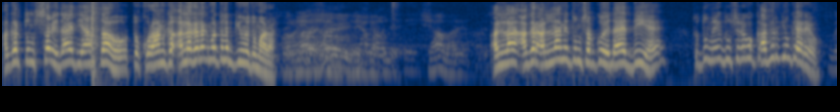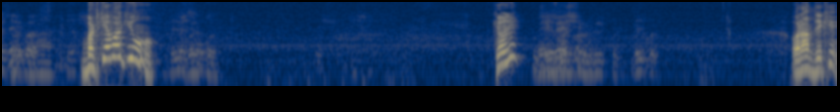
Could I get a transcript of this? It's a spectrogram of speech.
اگر تم سب ہدایت یافتہ ہو، تو قرآن کا الگ الگ مطلب کیوں ہے تمہارا؟ اللہ اگر اللہ نے تم سب کو ہدایت دی ہے، تو تم ایک دوسرے کو کافر کیوں کہہ رہے ہو؟ بٹکے ہوا کیوں ہو؟ کیوں جی؟ اور آپ دیکھیں،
